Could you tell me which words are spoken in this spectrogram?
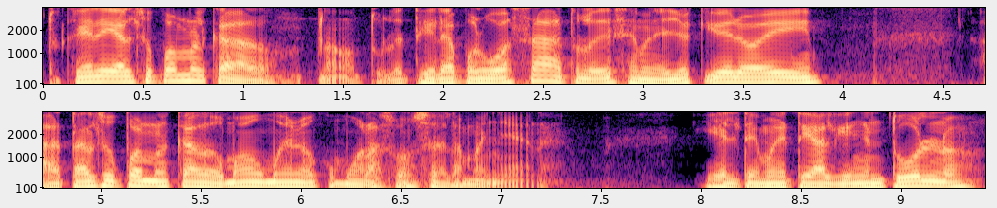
¿Tú quieres ir al supermercado? No, tú le tiras por WhatsApp, tú le dices, mira, yo quiero ir a tal supermercado más o menos como a las 11 de la mañana. Y él te mete a alguien en turno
